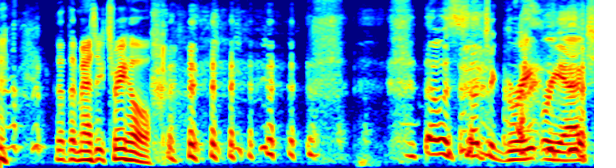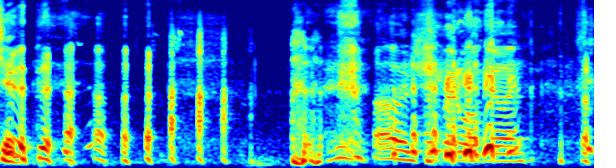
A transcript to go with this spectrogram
Is that the magic tree hole? That was such a great reaction. Oh, Bread World doing.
